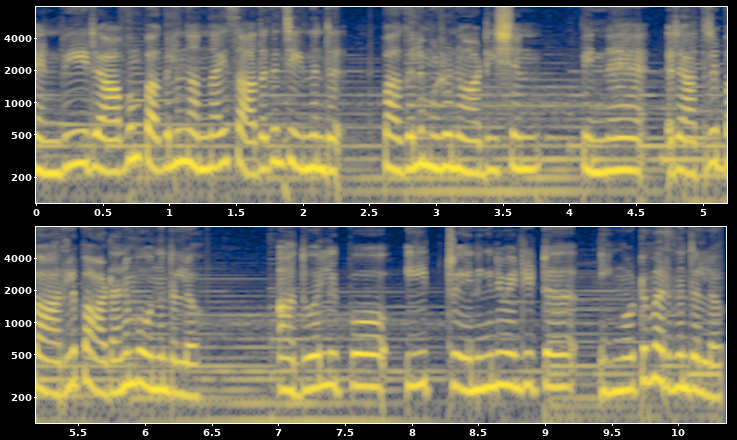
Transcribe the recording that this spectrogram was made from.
രൺവി രാവും പകലും നന്നായി സാധകം ചെയ്യുന്നുണ്ട്. പകൽ മുഴുവൻ ഓഡീഷൻ പിന്നെ രാത്രി ബാറിൽ പാടാനും പോകുന്നുണ്ടല്ലോ. അതുമല്ല ഇപ്പോ ഈ ട്രെയിനിങ്ങിന് വേണ്ടിയിട്ട് ഇങ്ങോട്ടും വരുന്നുണ്ടല്ലോ.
